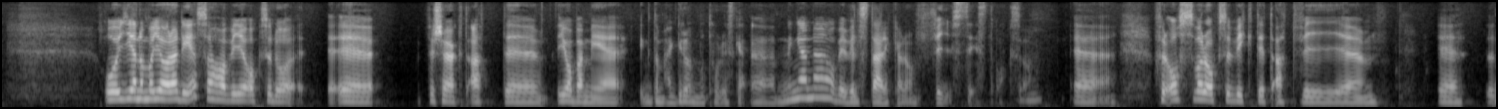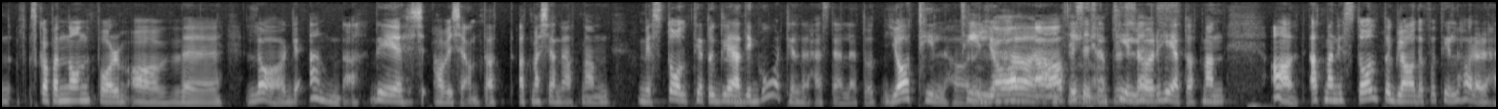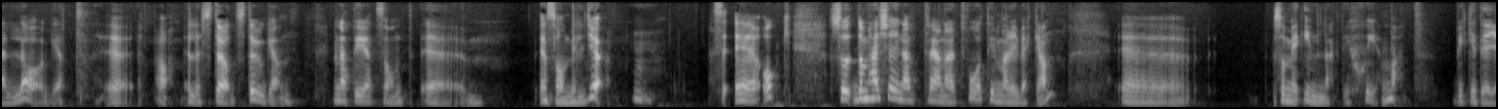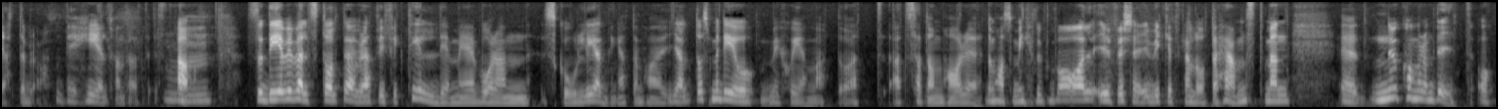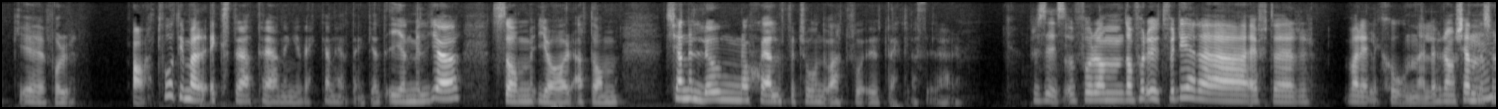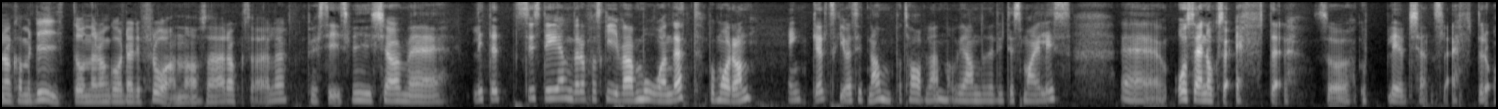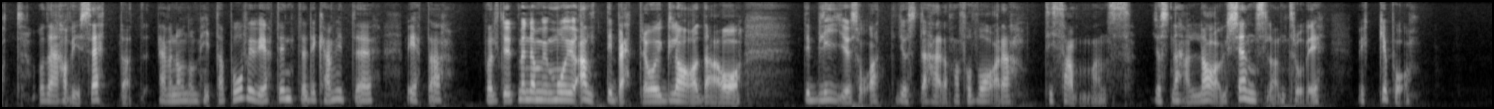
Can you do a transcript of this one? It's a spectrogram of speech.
och genom att göra det så har vi också då eh, försökt att eh, jobba med de här grundmotoriska övningarna och vi vill stärka dem fysiskt också. Mm. Eh, för oss var det också viktigt att vi eh, skapa någon form av eh, laganda. Det har vi känt, att, att man känner att man med stolthet och glädje mm. går till det här stället och jag tillhör. Tillhör jag, ja, precis, en ja, tillhörighet och att man, ja, att man är stolt och glad att få tillhöra det här laget, eh, ja, eller stödstugan. Men att det är ett sånt, eh, en sån miljö. Mm. Så, eh, och, så de här tjejerna tränar två timmar i veckan, eh, som är inlagt i schemat vilket är jättebra. Det är helt fantastiskt. Mm. Ja. Så det är vi väldigt stolta över att vi fick till det med vår skolledning, att de har hjälpt oss med det och med schemat och att, att, så att de har, de har som inget val i och för sig, vilket kan låta hemskt, men eh, nu kommer de dit och eh, får ja, två timmar extra träning i veckan helt enkelt, i en miljö som gör att de känner lugn och självförtroende och att få utvecklas i det här. Precis, och får de, de får utvärdera efter varje lektion, eller hur de känner sig mm. när de kommer dit och när de går därifrån och så här också, eller? Precis, vi kör med litet system där de får skriva måendet på morgonen. Enkelt, skriva sitt namn på tavlan och vi använder lite smileys. Eh, och sen också efter, så upplevd känsla efteråt. Och där har vi sett att även om de hittar på, vi vet inte, det kan vi inte veta fullt ut, men de mår ju alltid bättre och är glada och det blir ju så att just det här att man får vara tillsammans, just den här lagkänslan tror vi mycket på.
